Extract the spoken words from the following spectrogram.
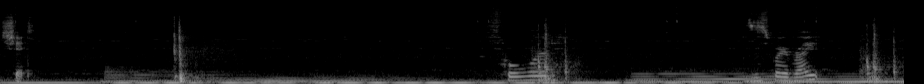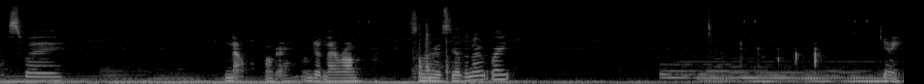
Shit. forward. Is this way right? This way? No. Okay, I'm getting that wrong. So maybe it's the other note right? Gimme.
